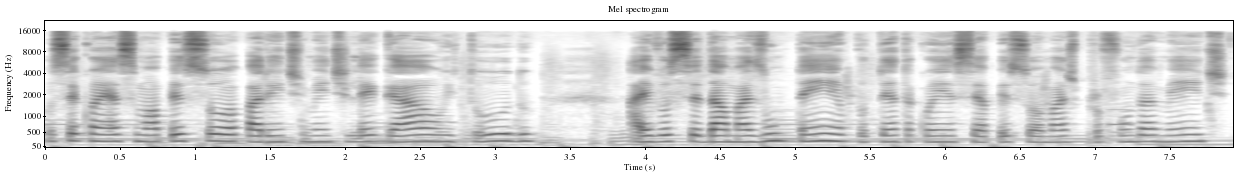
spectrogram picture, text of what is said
você conhece uma pessoa aparentemente legal e tudo. Aí você dá mais um tempo, tenta conhecer a pessoa mais profundamente,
